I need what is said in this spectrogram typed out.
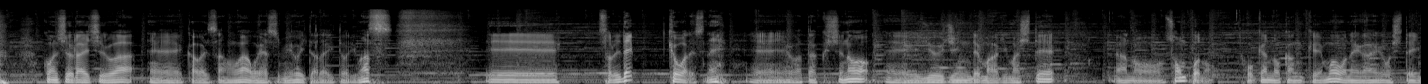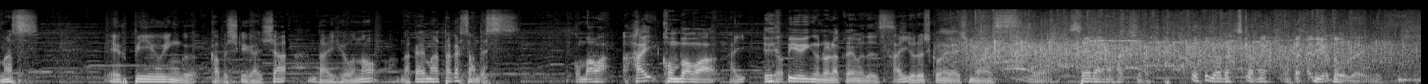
今週来週は、えー河合さんはお休みをいただいております。えーそれで今日はですね、えー私の、えー友人でもありましてあの損保の保険の関係もお願いをしています FP ウイング株式会社代表の中山隆さんです。こんばんは。はい、こんばんは。はい、FP ウイングの中山です。はい。よろしくお願いします。盛大な拍手で。よろしくお願いしありがとうございます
